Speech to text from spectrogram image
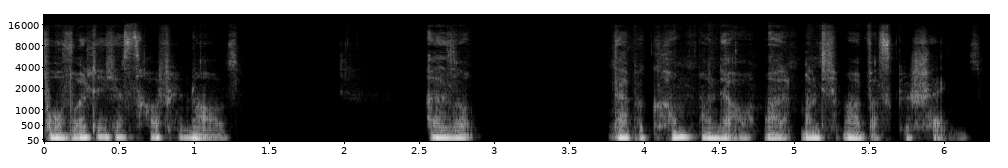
wo wollte ich jetzt drauf hinaus? Also, da bekommt man ja auch mal manchmal was geschenkt.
